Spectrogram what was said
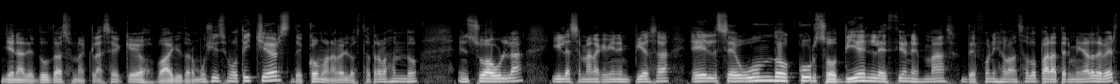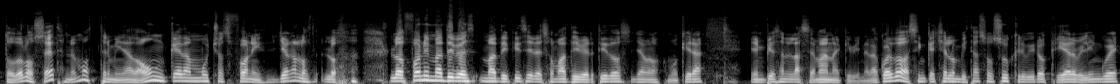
llena de dudas, una clase que os va a ayudar muchísimo, teachers, de cómo Anabel lo está trabajando en su aula y la semana que viene empieza el segundo curso, 10 lecciones más de Phonics Avanzado para terminar de ver todos los sets, no hemos terminado, aún quedan muchos Phonics, llegan los, los, los Phonics más, más difíciles o más divertidos, llámanos como quiera, empiezan la semana que viene, ¿de acuerdo? Así que echarle un vistazo, suscribiros, criar bilingüe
